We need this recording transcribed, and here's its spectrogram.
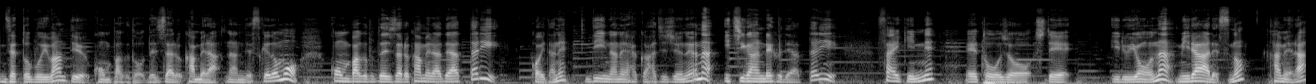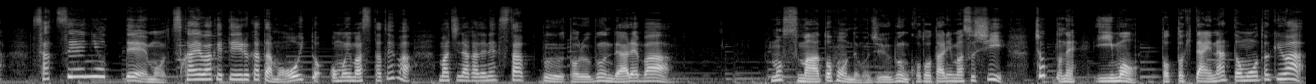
ZV-1 っていうコンパクトデジタルカメラなんですけども、コンパクトデジタルカメラであったり、こういったね、D780 のような一眼レフであったり、最近ね、え、登場しているようなミラーレスのカメラ、撮影によってもう使い分けている方も多いと思います。例えば街中でね、スタップ撮る分であれば、もうスマートフォンでも十分事足りますし、ちょっとね、いいもん撮っときたいなと思うときは、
